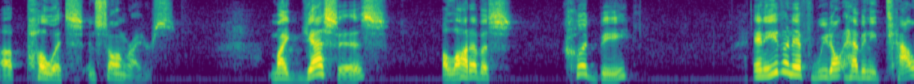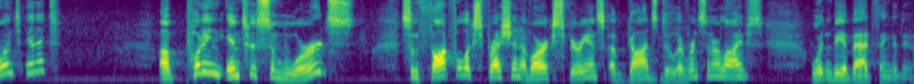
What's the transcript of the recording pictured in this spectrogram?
uh, poets and songwriters. My guess is a lot of us could be. And even if we don't have any talent in it, um, putting into some words, some thoughtful expression of our experience of God's deliverance in our lives wouldn't be a bad thing to do.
